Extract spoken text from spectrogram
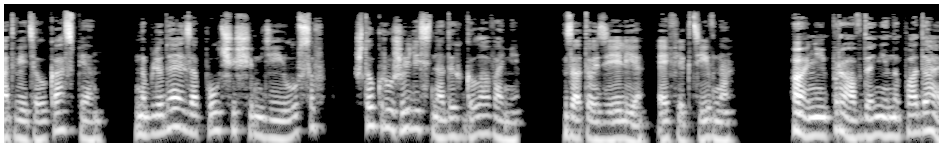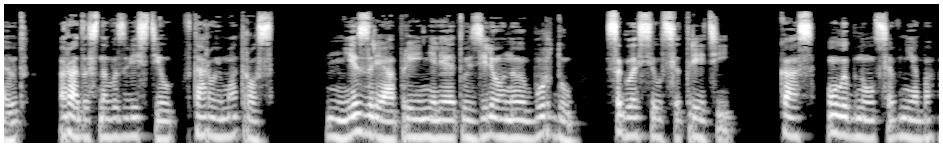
ответил Каспиан, наблюдая за полчищем диилусов, что кружились над их головами. «Зато зелье эффективно». «Они, правда, не нападают», — радостно возвестил второй матрос. «Не зря приняли эту зеленую бурду», — согласился третий. Кас улыбнулся в небо.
